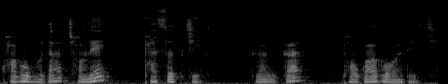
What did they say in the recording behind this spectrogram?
과거보다 전에 봤었지. 그러니까 더 과거가 되지.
